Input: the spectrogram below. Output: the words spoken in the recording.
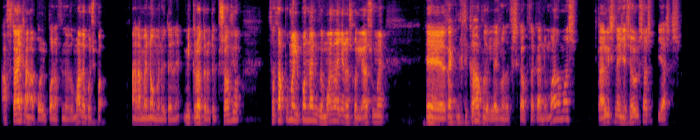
Αυτά είχα να πω λοιπόν αυτήν την εβδομάδα. Όπως είπα, αναμενόμενο ήταν μικρότερο το επεισόδιο. Θα τα πούμε λοιπόν την άλλη εβδομάδα για να σχολιάσουμε ε, τα εκπληκτικά αποτελέσματα φυσικά που θα κάνει η ομάδα μας. Καλή συνέχεια σε όλους σας. Γεια σας.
